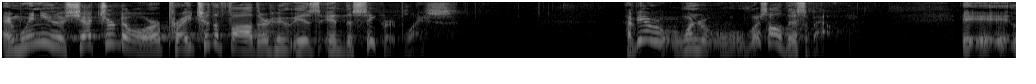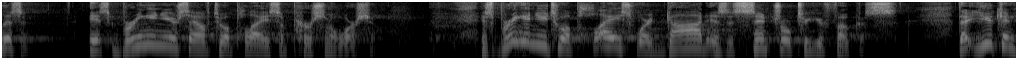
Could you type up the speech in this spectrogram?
And when you have shut your door, pray to the Father who is in the secret place. Have you ever wondered, what's all this about? It, it, listen, it's bringing yourself to a place of personal worship. It's bringing you to a place where God is central to your focus that you can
